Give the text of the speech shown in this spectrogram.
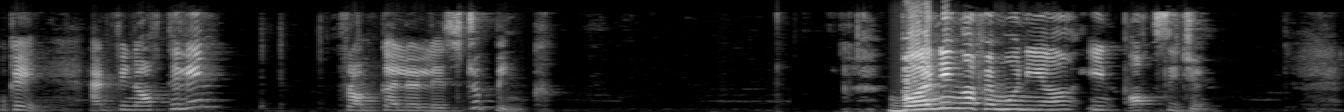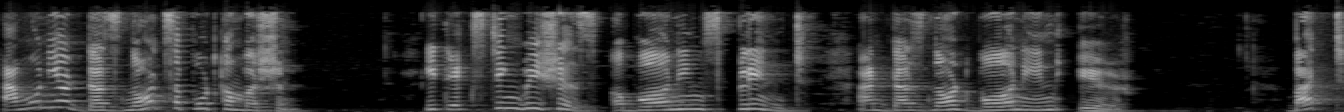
Okay, and phenolphthalein from colorless to pink. Burning of ammonia in oxygen. Ammonia does not support combustion. It extinguishes a burning splint and does not burn in air. But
